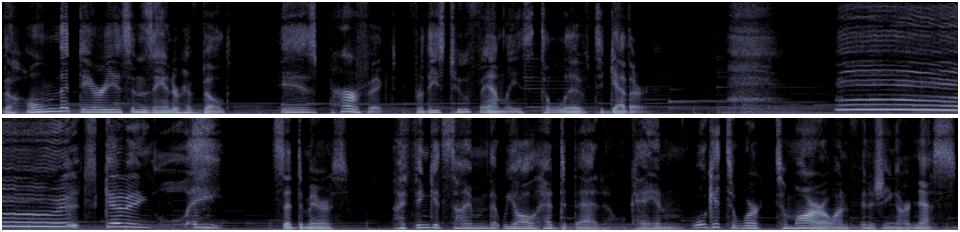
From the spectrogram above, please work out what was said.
The home that Darius and Xander have built is perfect for these two families to live together. it's getting late, said Damaris. I think it's time that we all head to bed, okay? And we'll get to work tomorrow on finishing our nests.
